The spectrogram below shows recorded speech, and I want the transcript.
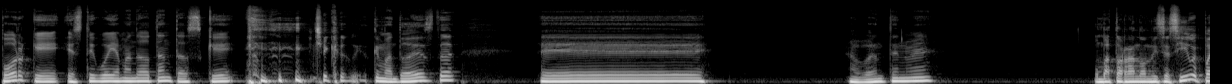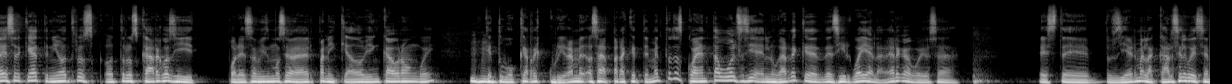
Porque este güey ha mandado tantas que. Checa, güey, que mandó esta. Eh, aguántenme. Un vato random dice, sí, güey, puede ser que haya tenido otros, otros cargos y por eso mismo se va a haber paniqueado bien cabrón, güey. Que tuvo que recurrir a... O sea, para que te metas las 40 bolsas y en lugar de que decir, güey, a la verga, güey. O sea, este, pues llévenme a la cárcel, güey. Se,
